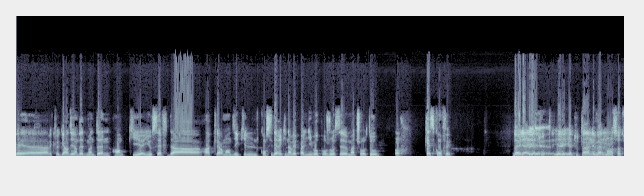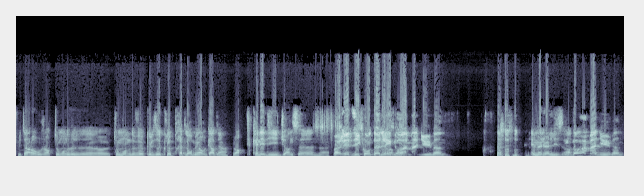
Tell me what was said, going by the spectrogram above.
et euh, avec le gardien d'Edmonton en qui euh, Youssef Da a clairement dit qu'il considérait qu'il n'avait pas le niveau pour jouer ce match retour. Oh qu'est-ce qu'on fait? Bah, il, y a, tout, un événement là, sur Twitter là, où genre tout le monde veut, euh, tout le monde veut que les autres clubs prêtent leurs meilleurs gardiens, genre Kennedy, Johnson. Euh, Moi j'ai dit qu'on donne les gants à Manu, man. Emmanuel Lisand. Les gants à Manu, man.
